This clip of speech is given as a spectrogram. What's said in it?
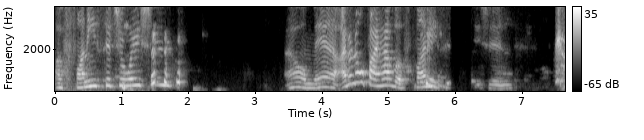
A funny situation? Oh man. I don't know if i have a funny situation.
